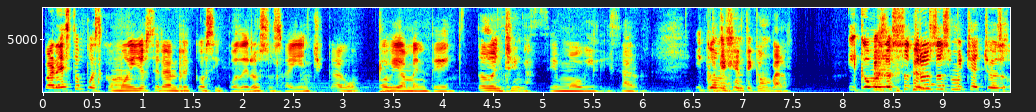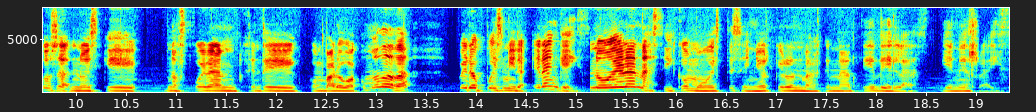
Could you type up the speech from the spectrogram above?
Para esto, pues como ellos eran ricos y poderosos ahí en Chicago, obviamente Todo en chinga. se movilizaron. Y como, Porque gente con varo. y como los otros dos muchachos, o sea, no es que no fueran gente con varo acomodada, pero pues mira, eran gays. No eran así como este señor que era un magnate de las bienes raíces.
